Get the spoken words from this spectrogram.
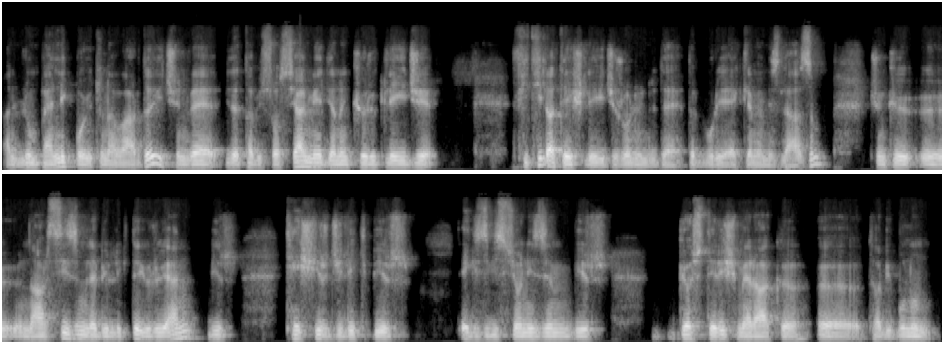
hani lumpenlik boyutuna vardığı için ve bir de tabii sosyal medyanın körükleyici, fitil ateşleyici rolünü de tabii buraya eklememiz lazım. Çünkü e, narsizmle birlikte yürüyen bir teşhircilik, bir egzibisyonizm, bir gösteriş merakı e, tabii bunun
